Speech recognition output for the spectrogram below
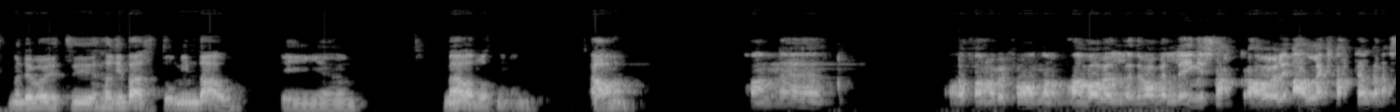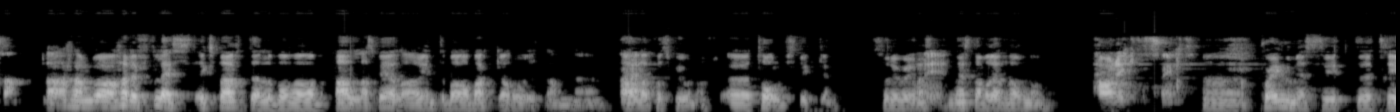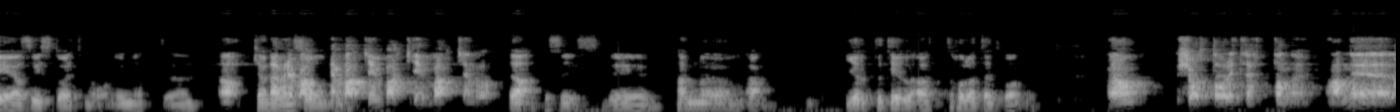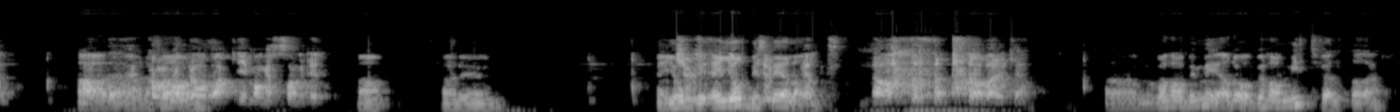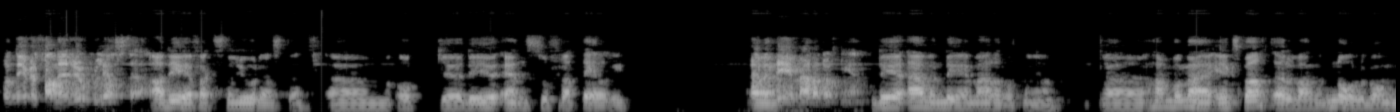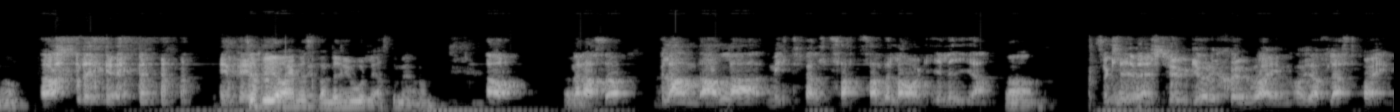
men det var ju till Heriberto Mindau i uh, Mälardrottningen. Ja. Han... Eh, ja, vad fan har vi på Han var väl... Det var väl inget snack. Han var väl i alla expertelver nästan. Ja, han var, hade flest expertelvor av alla spelare, inte bara backar då, utan eh, alla positioner. Eh, 12 stycken. Så det var ju Ja, det- nästan varenda omgång. Ja, riktigt snyggt. Uh, poängmässigt uh, tre assist och ett mål. Inget uh, Ja. kanon Nej, men en, back, en back en back en back ändå. Ja, precis. Det, han uh, ja, hjälpte till att hålla tätt bakåt. Ja, 28 år i 13 nu. Han är... Ja, han det, eh, han är kommer vara en bra farlig. back i många säsonger till. Ja, ja det är en jobbig, en jobbig Kul spelare. Ja, ja, verkligen. Um, vad har vi mer då? Vi har mittfältare. Och det är väl fan den roligaste. Ja, det är faktiskt den roligaste. Um, och uh, det är ju Enzo Fratelli. Även Mm. det är Mälardrottningen. Det är även det i Mälardrottningen. Uh, han var med i expertelvan noll gånger. Ja, det är inte helt Tycker jag är nästan det roligaste med honom. Ja, men alltså bland alla mittfältsatsande lag i ligan Ja, så kliver en 20-årig sjua in och gör flest poäng.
